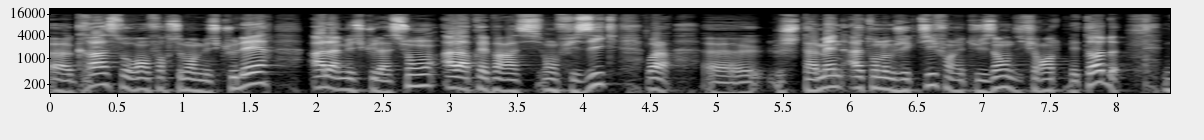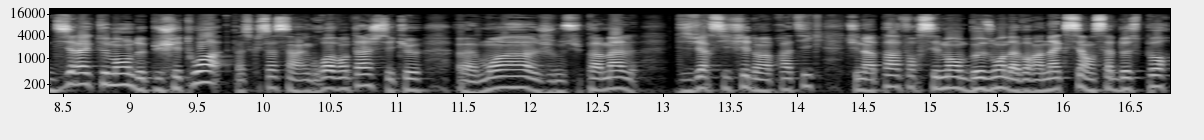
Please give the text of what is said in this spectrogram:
euh, grâce au renforcement musculaire, à la musculation, à la préparation physique. Voilà, euh, je t'amène à ton objectif en utilisant différentes méthodes directement depuis chez toi, parce que ça c'est un gros avantage, c'est que euh, moi je me suis pas mal diversifié dans ma pratique. Tu n'as pas forcément besoin d'avoir un accès en salle de sport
